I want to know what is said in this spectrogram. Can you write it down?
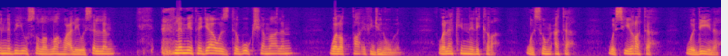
النبي صلى الله عليه وسلم لم يتجاوز تبوك شمالا ولا الطائف جنوبا ولكن ذكره وسمعته وسيرته ودينه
